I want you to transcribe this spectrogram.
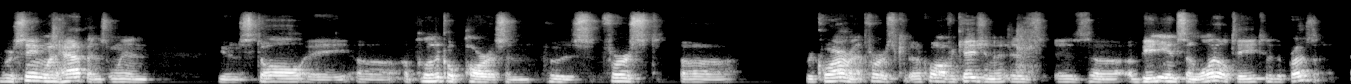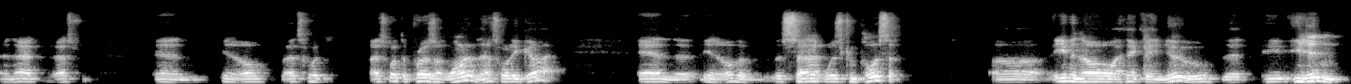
we're seeing what happens when you install a, uh, a political partisan whose first uh, requirement, first qualification is is uh, obedience and loyalty to the president, and that that's and you know that's what that's what the president wanted, and that's what he got, and you know the the Senate was complicit. uh, even though I think they knew that he, he didn't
